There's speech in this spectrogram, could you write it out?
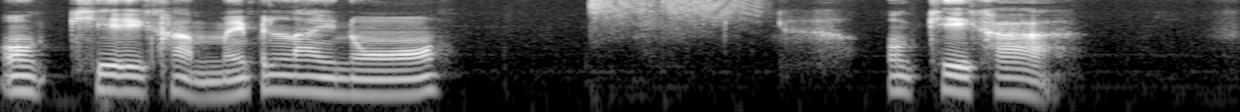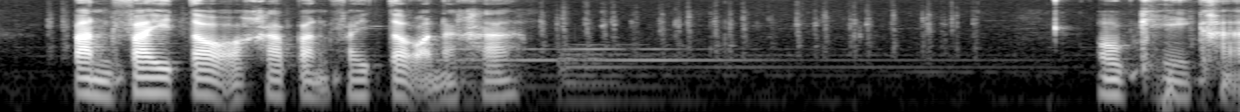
โอเคค่ะไม่เป็นไรเนาะโอเคค่ะ ปั่นไฟต่อค่ะ ปั่นไฟต่อนะคะ โอเคค่ะ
